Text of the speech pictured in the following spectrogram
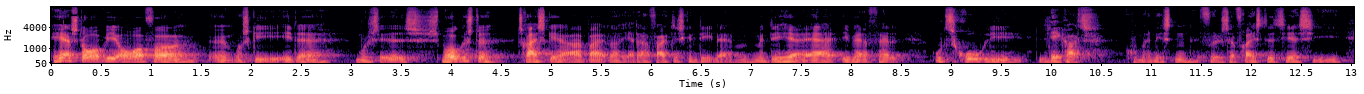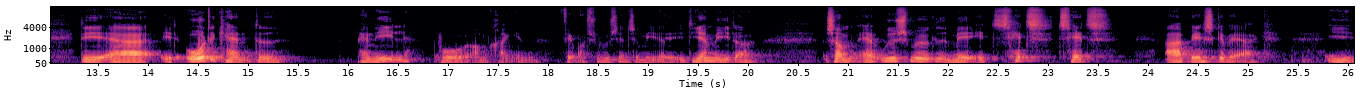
Her står vi over for øh, måske et af museets smukkeste træskærarbejder. Ja, der er faktisk en del af dem, men det her er i hvert fald utrolig lækkert, kunne man næsten føle sig fristet til at sige. Det er et ottekantet panel på omkring en 25 cm i diameter, som er udsmykket med et tæt, tæt arabeskeværk i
